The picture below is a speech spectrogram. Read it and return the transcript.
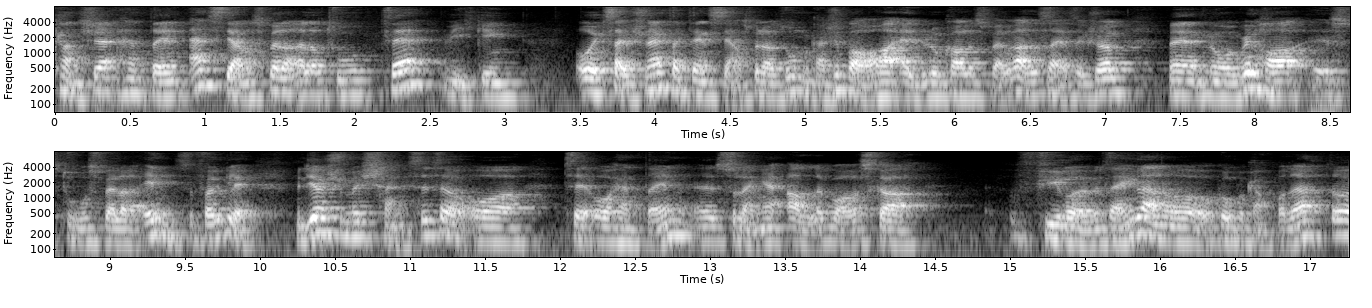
kanskje hente inn en stjernespiller eller to til Viking. Og jeg sier jo ikke nei takk til en stjernespiller eller to, vi kan ikke bare ha elleve lokale spillere. det sier seg selv. Men vi òg vil ha store spillere inn, selvfølgelig. Men de har ikke mye sjanse til å, til å hente inn eh, så lenge alle bare skal fyre over til England og, og gå på kamper der. Da,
